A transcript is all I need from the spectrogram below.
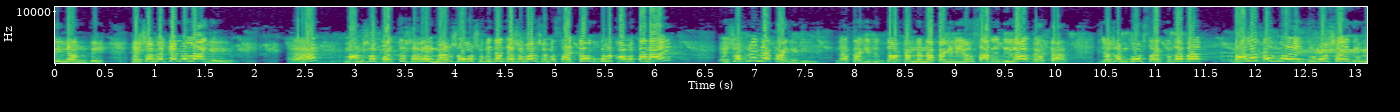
তিন আনবে। সে সময় কেন লাগে? হ্যাঁ? মানুষের করতে সময় মানুষের অসুবিধা যে সময় সময় হবে বলে ক্ষমতা নাই। এসব নিয়ে নেতাগিরি। নেতাগিরির দরকার নেই, নেতাগিরি এও সারি দিলেও বেটার। যেসব ভোট চাইতে যাবে, ভালো কর্ম এই দিব, সেই দিব।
